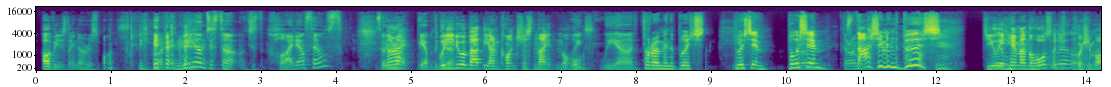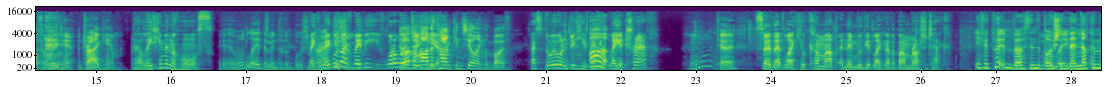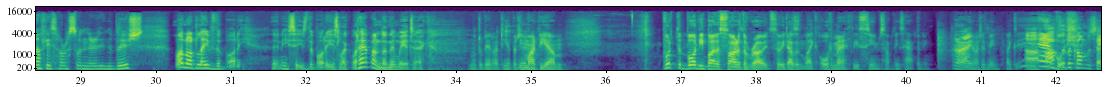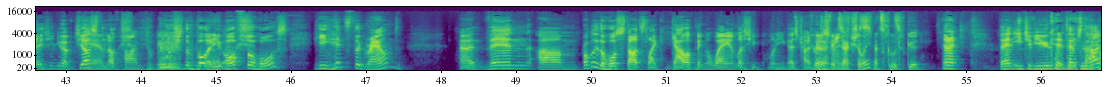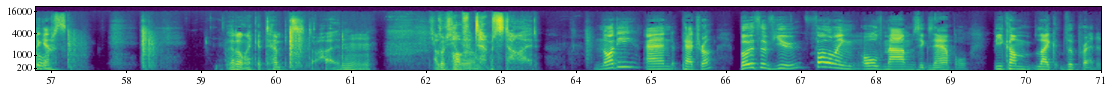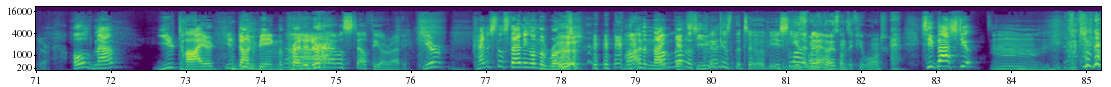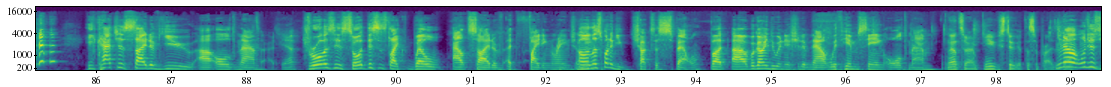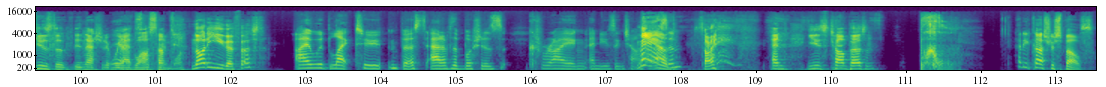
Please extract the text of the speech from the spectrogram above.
Obviously, no response. Right, can we um just uh just hide ourselves? So we All might right. be able to What do get you a- do about the unconscious knight and the We, horse? we uh Throw him in the bush. Bush him. Bush Throw him- him. throw him- Stash him in the bush. Do you lead him on the horse, or just push him off and lead him, drag him? uh, lead him in the horse. Yeah, we'll lead them into the bush. Make, All right, maybe push like 'em. maybe what I You'll want have to a do harder here. time concealing them both. That's what I want to do here is maybe Oh. lay a trap okay. so that like he'll come up and then we'll get like another bum rush attack. If you put them both in the Well, bush and then knock him off his horse when they're in the bush. Why not leave the body? Then he sees the body. He's like, "What happened?" And then we attack. Not a bad idea, but he might be um put the body by the side of the road so he doesn't like automatically assume something's happening. All right. You know what I mean? Like Uh, ambush. after the conversation, you have just enough Ambush. time to push the body off the horse. He hits the ground, and then um, probably the horse starts like galloping away, unless you one of you guys try to Perfect, restrain. actually. That's good. Good. All right. Then each of you Could have attempts to ridden hide that again. horse. I don't like attempts to hide. I Got love your, um, attempts to hide. Noddy and Petra, both of you, following old Mam's example, become like the predator. Old Mam, you're tired. You're done being the predator. I was stealthy already. You're kind of still standing on the road. when the night I'm gets not as you. quick guys. as the two of you. Slow Use down. one of those ones if you want. Sebastian. Mm. he catches sight of you, uh, old man. Yeah. Draws his sword. This is like well outside of a fighting range. Oh, unless one of you chucks a spell. But uh, we're going to initiative now with him seeing old man. That's all right. You still get the surprise. You know, what? we'll just use the initiative we Yeah, had it's the last time. same one. Noddy, you go first. I would like to burst out of the bushes crying and using charm Man! person. Sorry. and use charm person. How do you cast your spells?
